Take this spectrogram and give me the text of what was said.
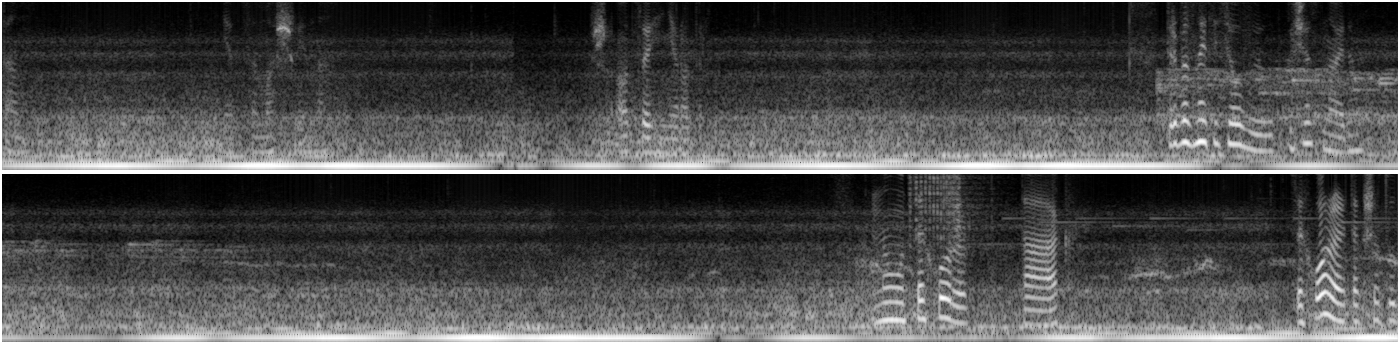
Там. Ні, це машина. Оце генератор. Треба знайти цього вилупка, щас знайдемо. Ну, це хорор. Так. Це хорор, так що тут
